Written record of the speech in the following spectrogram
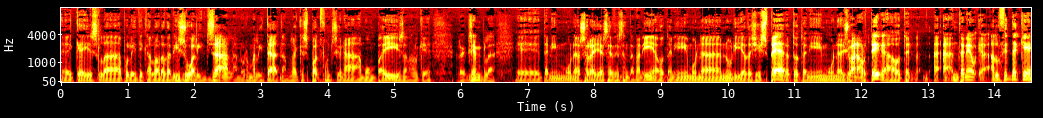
eh, que és la política a l'hora de visualitzar la normalitat amb la que es pot funcionar en un país en el que, per exemple, eh, tenim una Soraya Sáez de Santa Maria o tenim una Núria de Gispert o tenim una Joana Ortega o ten... enteneu, el fet de que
